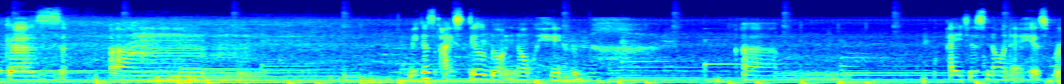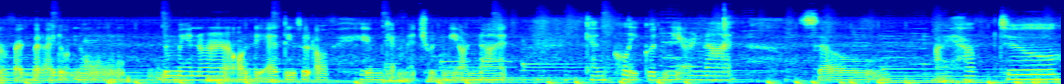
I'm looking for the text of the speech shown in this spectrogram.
Because um, because I still don't know him. Um, I just know that he's perfect but I don't know the manner or the attitude of him can match with me or not can click with me or not. So i have to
